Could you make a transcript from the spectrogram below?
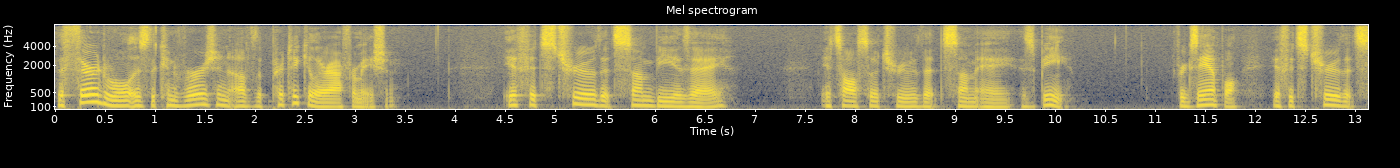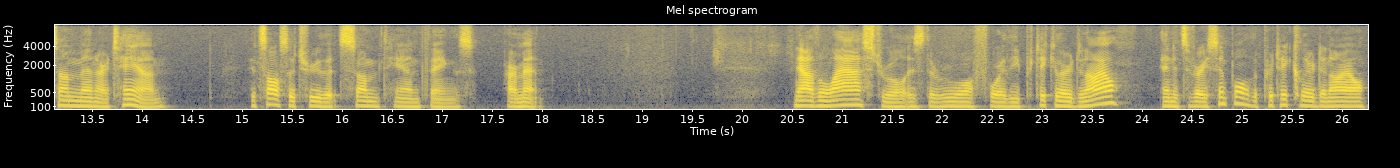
The third rule is the conversion of the particular affirmation. If it's true that some B is A, it's also true that some A is B. For example, if it's true that some men are tan, it's also true that some tan things are men. Now, the last rule is the rule for the particular denial, and it's very simple. The particular denial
